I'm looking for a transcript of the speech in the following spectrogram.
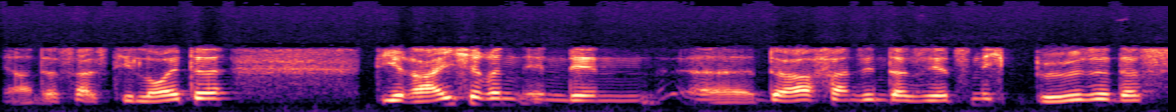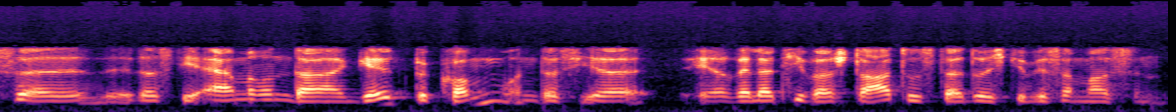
Ja, das heißt, die Leute, die Reicheren in den äh, Dörfern sind also jetzt nicht böse, dass, äh, dass die Ärmeren da Geld bekommen und dass ihr, ihr relativer Status dadurch gewissermaßen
